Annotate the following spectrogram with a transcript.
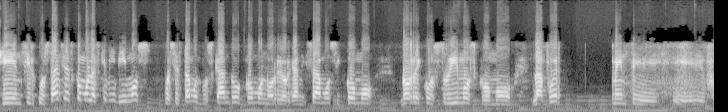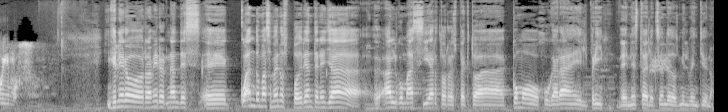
que en circunstancias como las que vivimos, pues estamos buscando cómo nos reorganizamos y cómo nos reconstruimos como la fuerza eh, fuimos. Ingeniero Ramiro Hernández, eh, ¿cuándo más o menos podrían tener ya eh, algo más cierto respecto a cómo jugará el PRI en esta elección de 2021?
